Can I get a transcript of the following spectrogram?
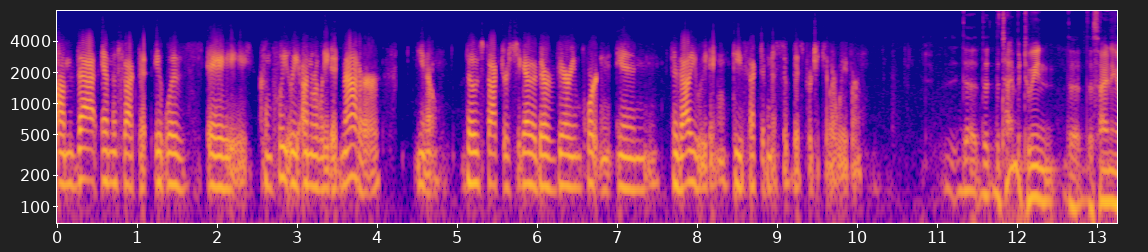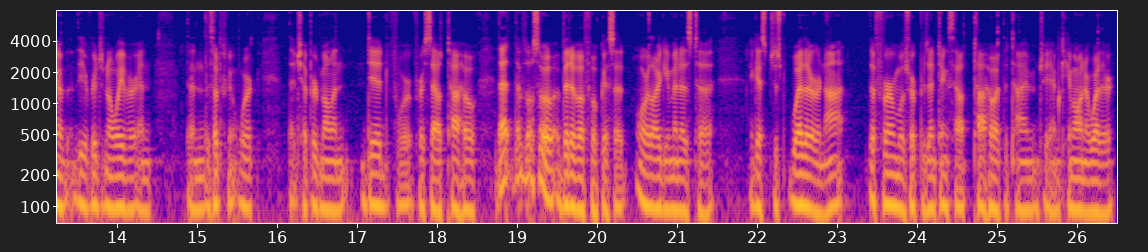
Um, that and the fact that it was a completely unrelated matter, you know, those factors together, they're very important in evaluating the effectiveness of this particular waiver. The, the, the time between the, the signing of the original waiver and then the subsequent work that Sheppard Mullin did for, for South Tahoe, that, that was also a bit of a focus at oral argument as to, I guess, just whether or not the firm was representing South Tahoe at the time JM came on or whether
